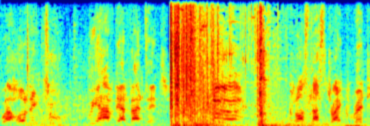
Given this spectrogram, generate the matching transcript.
We're holding two. We have the advantage. Cluster strike ready.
